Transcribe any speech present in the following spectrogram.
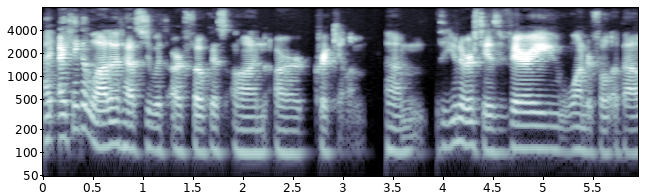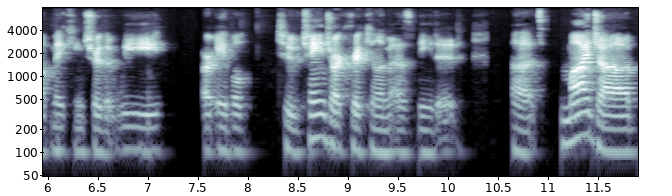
I, I think a lot of it has to do with our focus on our curriculum. Um, the university is very wonderful about making sure that we are able to change our curriculum as needed. Uh, it's my job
